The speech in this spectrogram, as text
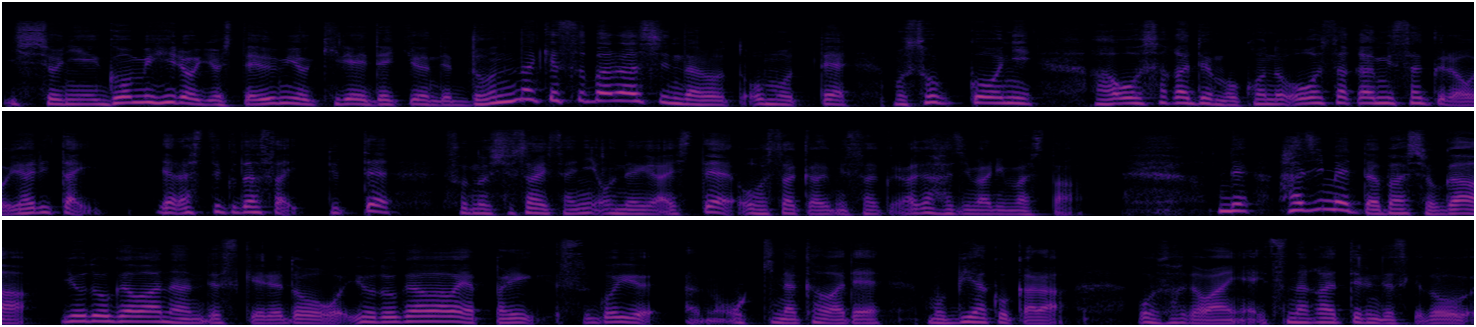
一緒にゴミ拾いをして海をきれいできるんでどんだけ素晴らしいんだろうと思ってもう速攻にあ大阪でもこの大阪三桜をやりたい。やらせてくださいって言ってその主催者にお願いして大阪海桜が始まりました。で始めた場所が淀川なんですけれど淀川はやっぱりすごいあの大きな川でもう琵琶湖から大阪湾へつながってるんですけど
